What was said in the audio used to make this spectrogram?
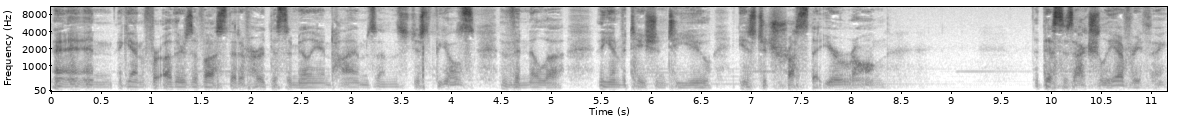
And again, for others of us that have heard this a million times and this just feels vanilla, the invitation to you is to trust that you're wrong, that this is actually everything.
